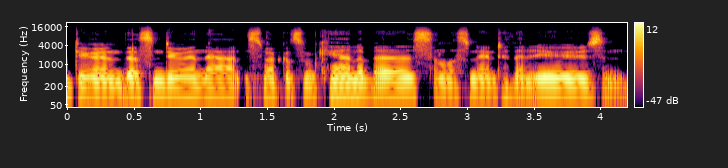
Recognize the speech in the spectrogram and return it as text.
doing this and doing that, and smoking some cannabis and listening to the news and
